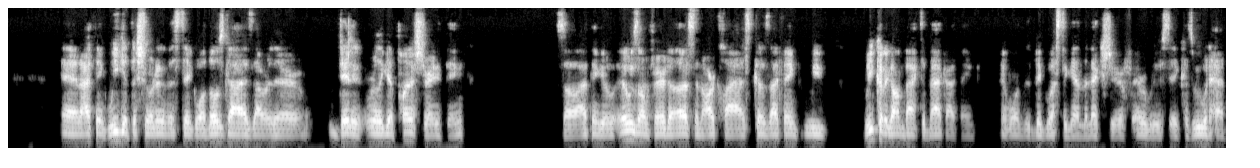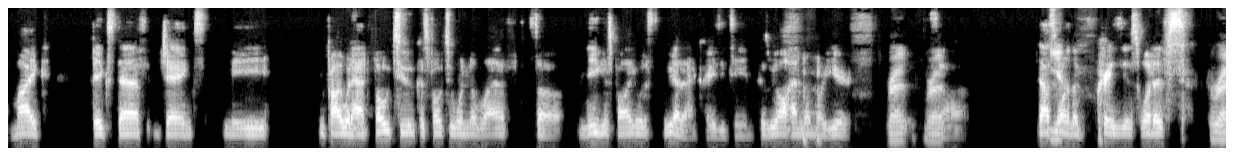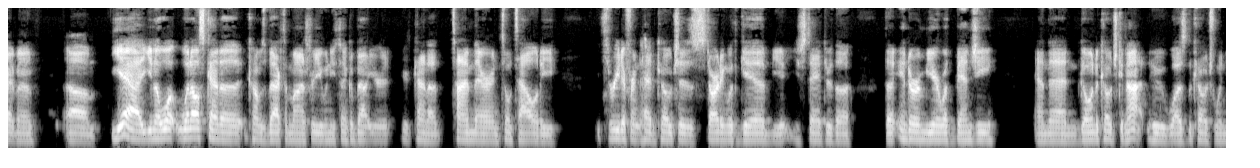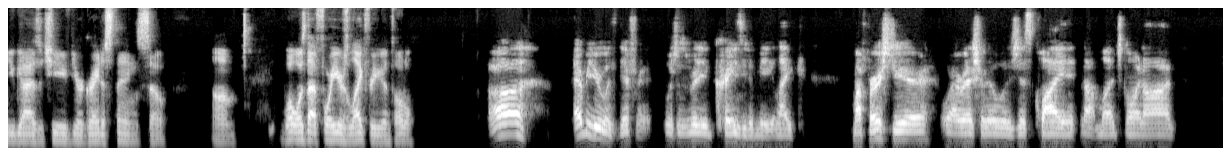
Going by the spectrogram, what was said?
And I think we get the short end of the stick while those guys that were there didn't really get punished or anything. So I think it, it was unfair to us in our class because I think we we could have gone back to back. I think and won the Big West again the next year if everybody was safe because we would have had Mike, Big Steph, Jenks, me. We probably would have had Fotu because Fotu wouldn't have left. So Negus probably would have. We had a crazy team because we all had one more year. right, right. So that's yeah. one of the craziest what ifs. Right, man. Um, yeah, you know what? What else kind of comes back to mind for you when you think about your your kind of time there in totality? Three different head coaches, starting with Gib. You, you stayed through the the interim year with Benji, and then going to Coach Ganot, who was the coach when you guys achieved your greatest things. So, um, what was that four years like for you in total? Uh, every year was different, which was really crazy to me. Like my first year where I redshirted was just quiet, not much going on.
